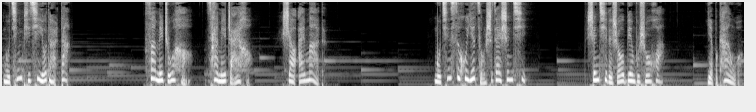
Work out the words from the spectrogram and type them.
母亲脾气有点大，饭没煮好，菜没摘好，是要挨骂的。母亲似乎也总是在生气，生气的时候便不说话，也不看我。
